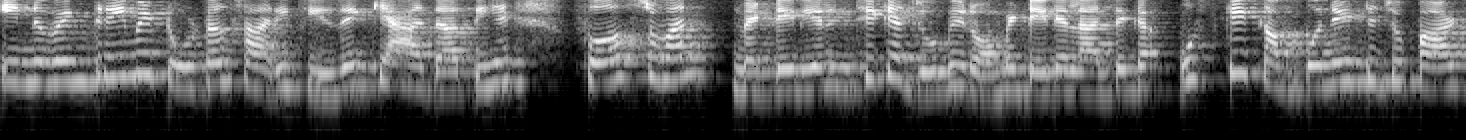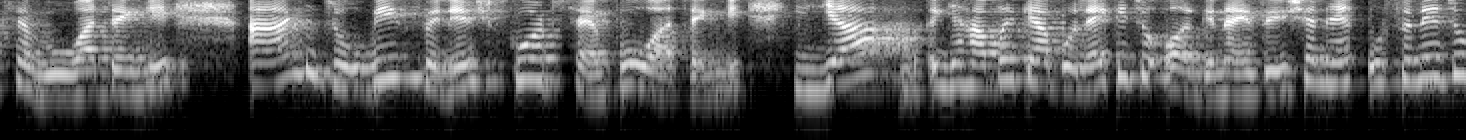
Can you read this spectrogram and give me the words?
इन्वेंट्री में टोटल सारी चीज़ें क्या आ जाती है? फ़र्स्ट वन मटेरियल ठीक है जो भी रॉ मटेरियल आ जाएगा उसके कंपोनेंट जो पार्ट्स है वो आ जाएँगे। एंड जो भी फिनिश गुड्स है वो आ जाएँगे। या यहाँ पर क्या बोला है कि जो ऑर्गेनाइजेशन है उसने जो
